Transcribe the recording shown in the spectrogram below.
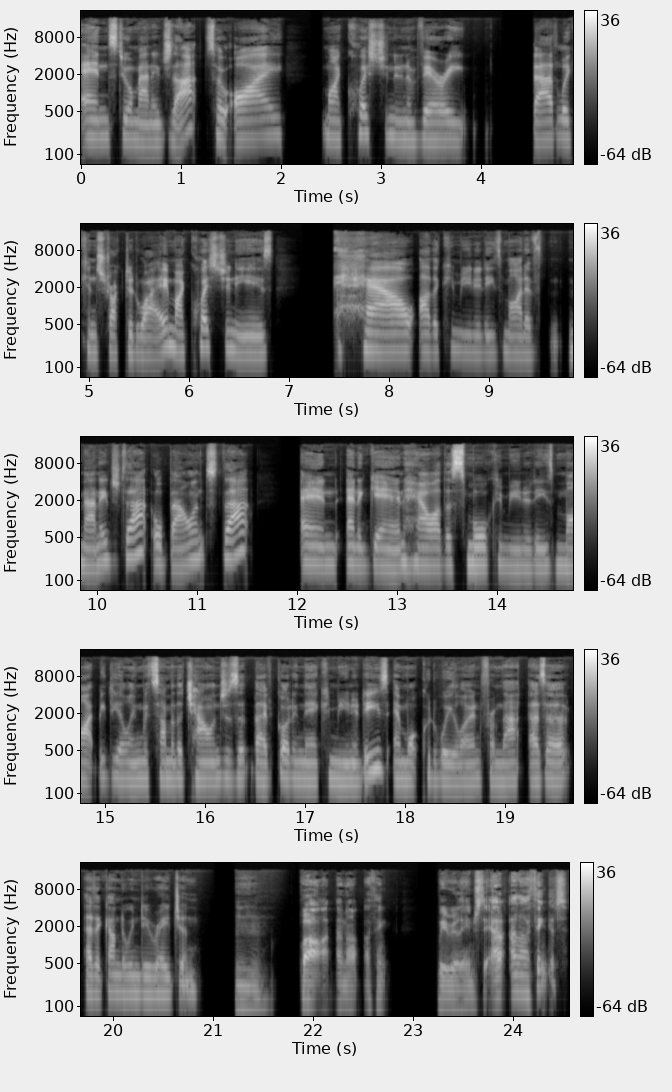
and still manage that? So I my question in a very badly constructed way, my question is how other communities might have managed that or balanced that and and again how other small communities might be dealing with some of the challenges that they've got in their communities and what could we learn from that as a as a Goondiwindi region Mm. Well, and I, I think be really interesting. And I think it's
